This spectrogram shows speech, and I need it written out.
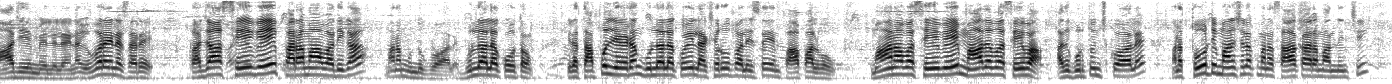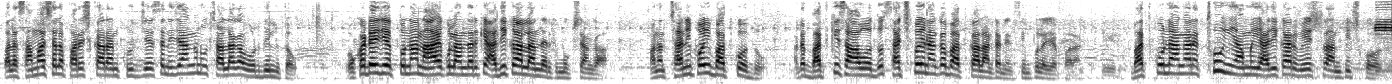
మాజీ ఎమ్మెల్యేలైనా ఎవరైనా సరే ప్రజాసేవే పరమావధిగా మనం ముందుకు పోవాలి. గుళ్ళల కోతం. ఇలా తప్పులు చేయడం గుళ్ళలకు పోయి లక్ష రూపాయలు ఇస్తే ఏం పాపాలు పోవు. మానవ సేవే మాధవ సేవ అది గుర్తుంచుకోవాలి. మన తోటి మనుషులకు మన సహకారం అందించి వాళ్ళ సమస్యల పరిష్కారాన్ని కృషి చేస్తే నిజంగా నువ్వు చల్లగా ఒడిదిల్లుతావు. ఒకటే చెప్తున్నా నాయకులందరికీ అధికారులందరికీ ముఖ్యంగా. మనం చనిపోయి బతకొద్దు. అంటే బతికి సావద్దు చచ్చిపోయినాక బతకాలంట నేను సింపుల్గా చెప్పాలంటే. బతుకున్నాగానే తూ ఈ అమ్మ ఈ అధికారం వేస్ట్ అనిపించుకోవద్దు.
